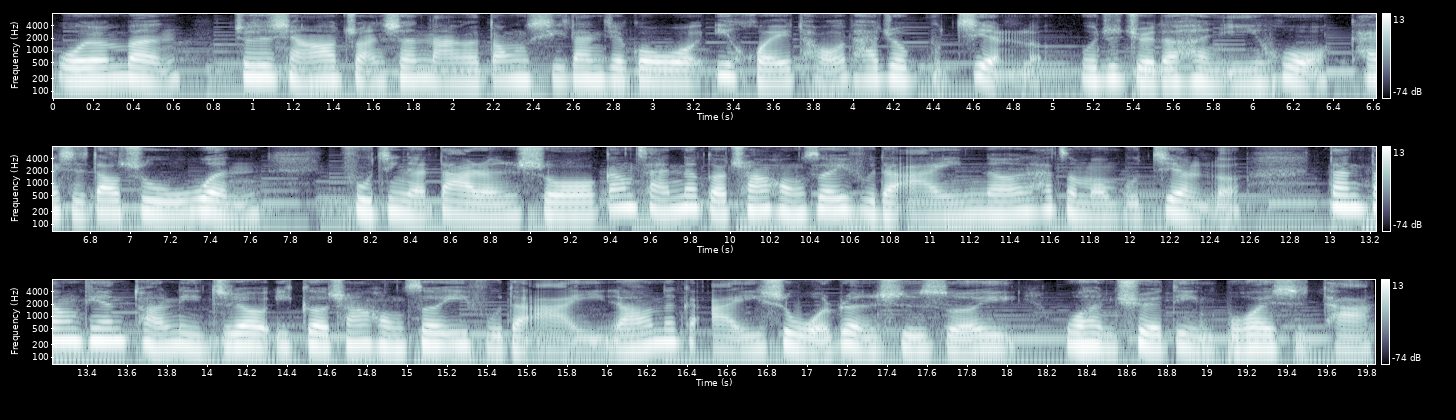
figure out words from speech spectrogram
我原本就是想要转身拿个东西，但结果我一回头，她就不见了。我就觉得很疑惑，开始到处问附近的大人说：“刚才那个穿红色衣服的阿姨呢？她怎么不见了？”但当天团里只有一个穿红色衣服的阿姨，然后那个阿姨是我认识，所以我很确定不会是她。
